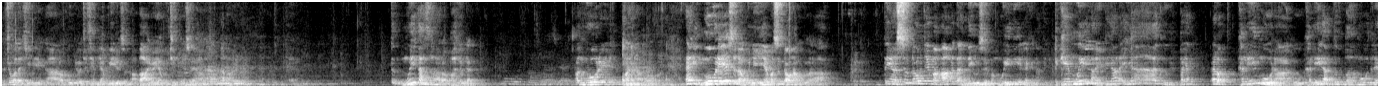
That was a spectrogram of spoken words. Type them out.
တချို့ကလည်းရှိသေးတယ်ငါကတော့အခုပြောချက်ချင်းပြန်ပြီးတယ်ဆိုတော့အဘအရွယ်ရောက်မှုချင်တယ်ဆိုတဲ့ဟာနော်သူမွေးကစားတော့ဘာလုပ်တတ် အငိုးရဲမှန်တာပေါ့အဲ့ဒီငိုရဲဆိုတာဝိညာဉ်ကြီးကမဆုတောင်းတာကိုပြောတာတရားဆုတောင်းခြင်းမှာအာမတန်သေးဘူးဆိုရင်မမွေးသေးတဲ့လက္ခဏာဖြစ်တယ်တကယ်မွေးလာရင်ဖခင်လည်းအရာကူဖခင် အဲ့တော့ခလေးငိုတာကိုခလေးက तू ဘာငိုတယ်လဲ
